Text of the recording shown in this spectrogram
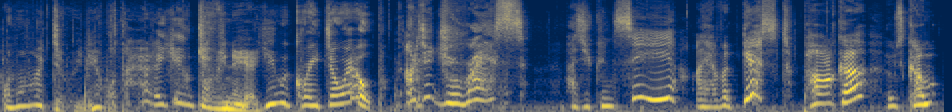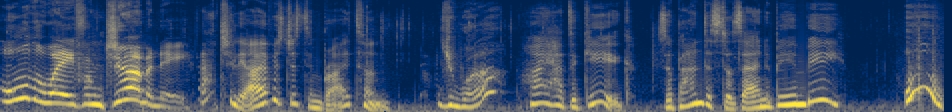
What am I doing here? What the hell are you doing here? You agreed to help. Under duress? As you can see, I have a guest, Parker, who's come all the way from Germany. Actually, I was just in Brighton. You were? I had a gig. The band is still there in a B&B. Oh,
